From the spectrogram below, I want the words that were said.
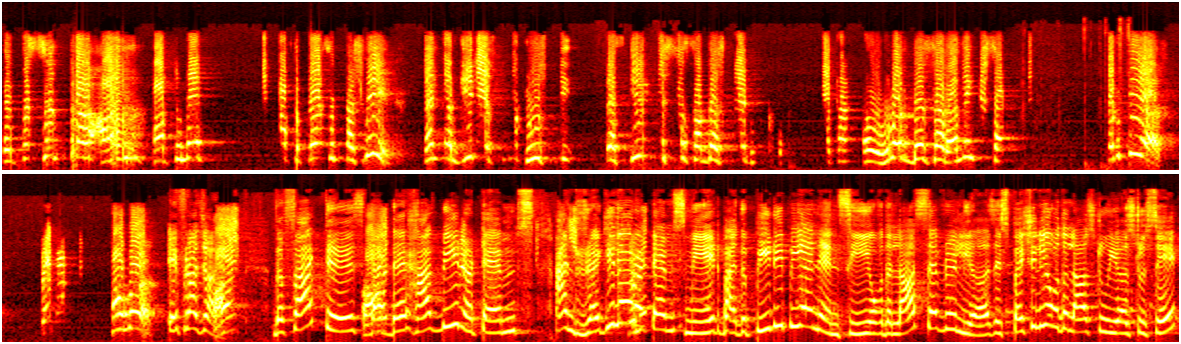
And this is the unfortunate of the case in Kashmir. When the leaders to the chief ministers of the state, whoever this are running this act, 70 years, they are not forward. Ifrajan, the fact is that there have been attempts and regular attempts made by the PDP and NC over the last several years, especially over the last two years, to say,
